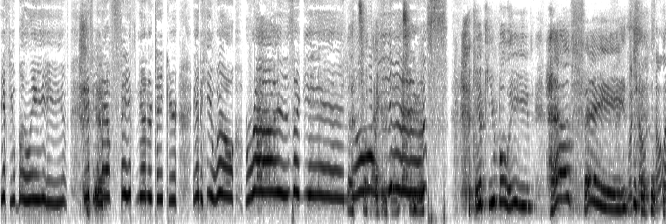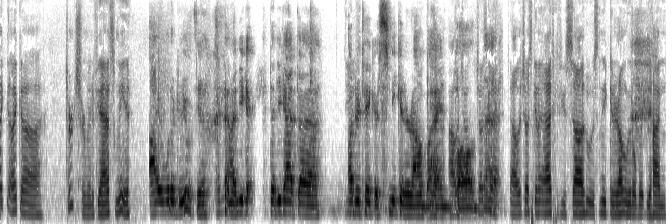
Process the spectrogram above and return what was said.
if you believe if you have faith in the Undertaker and he will rise again. That's oh what I yes. If you believe, have faith. Which sounds sound like like a church sermon if you ask me. I would agree with you. And, I- then you get then you got uh, Undertaker sneaking around behind I Paul ju- just back. gonna, I was just gonna ask if you saw who was sneaking around a little bit behind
